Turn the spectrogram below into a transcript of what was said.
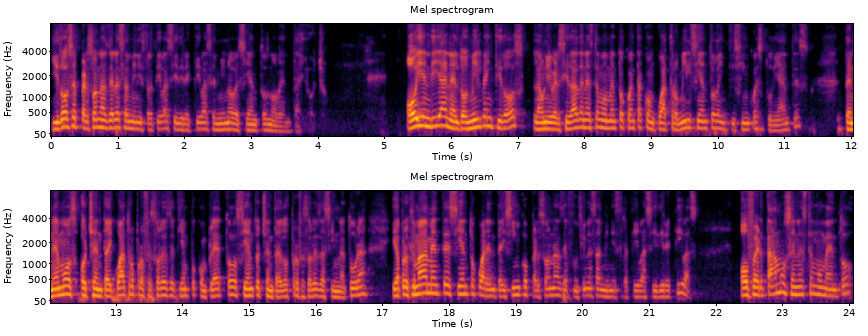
y 12 personas de áreas administrativas y directivas en 1998. Hoy en día, en el 2022, la universidad en este momento cuenta con 4.125 estudiantes. Tenemos 84 profesores de tiempo completo, 182 profesores de asignatura y aproximadamente 145 personas de funciones administrativas y directivas. Ofertamos en este momento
